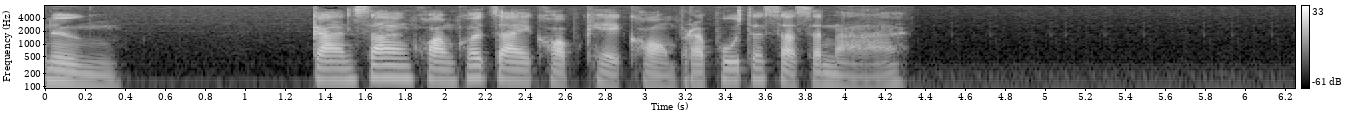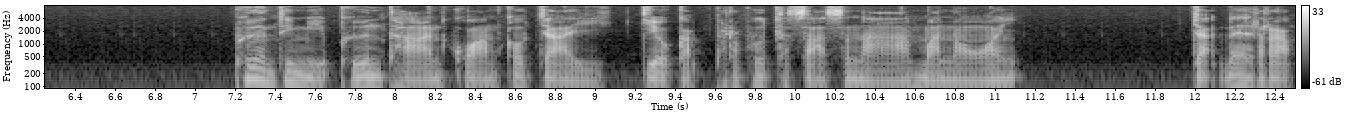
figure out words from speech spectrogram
1. การสร้างความเข้าใจขอบเขตของพระพุทธศาสนา เพื่อนที่มีพื้นฐานความเข้าใจเกี่ยวกับพระพุทธศาสนามาน้อย จะได้รับ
